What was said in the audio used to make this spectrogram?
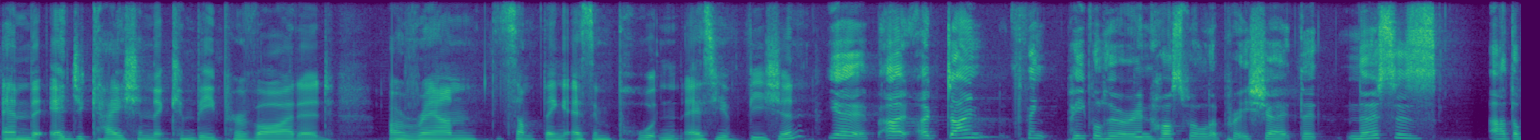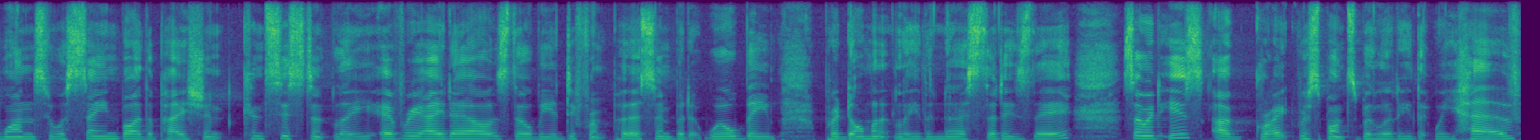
and the education that can be provided around something as important as your vision. Yeah, I, I don't think people who are in hospital appreciate that nurses are the ones who are seen by the patient consistently. Every eight hours, there'll be a different person, but it will be predominantly the nurse that is there. So it is a great responsibility that we have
